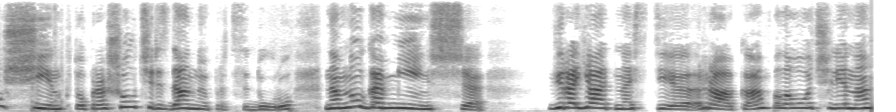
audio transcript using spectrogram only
мужчин, кто прошел через данную процедуру, намного меньше вероятности рака полового члена,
